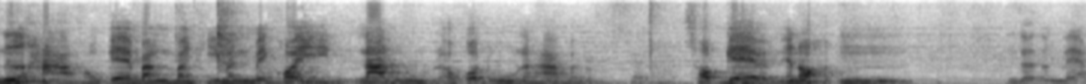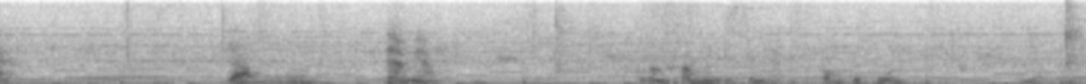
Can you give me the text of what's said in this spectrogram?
เนื้อหาของแกบางบางทีมันไม่ค่อยน่าดูเราก็ดูนะคะมันแบบชอบแกแบบเนี้ยเนาะอืม จะตั้งแรงยังแรงเนี่ยก็บางคำมันจะเป็นเนี่ยกล่องโกโปนเรียบเนี่ย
